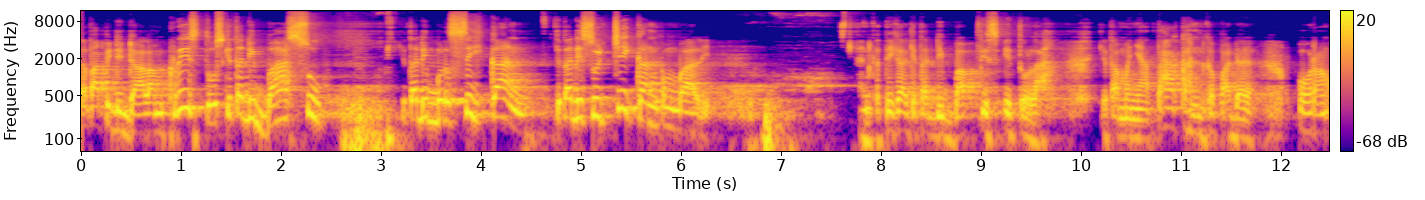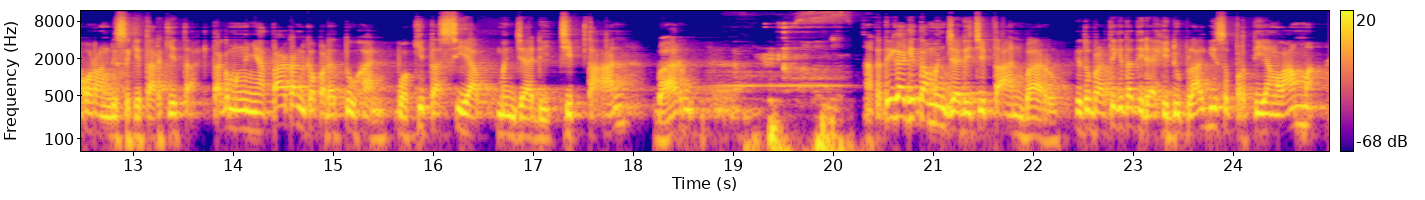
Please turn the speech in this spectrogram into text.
Tetapi di dalam Kristus kita dibasuh. Kita dibersihkan. Kita disucikan kembali. Dan ketika kita dibaptis itulah kita menyatakan kepada orang-orang di sekitar kita. Kita menyatakan kepada Tuhan bahwa kita siap menjadi ciptaan baru. Nah, ketika kita menjadi ciptaan baru, itu berarti kita tidak hidup lagi seperti yang lama,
